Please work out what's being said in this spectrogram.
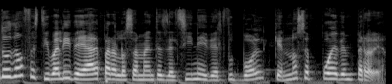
duda un festival ideal para los amantes del cine y del fútbol que no se pueden perder.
